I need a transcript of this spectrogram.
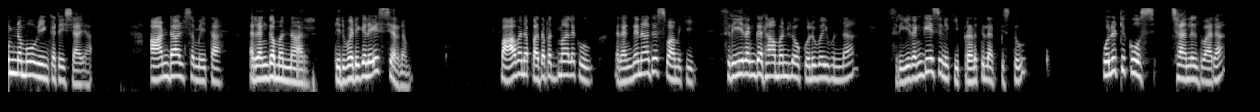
ఓం నమో వెంకటేశాయ. ఆండాళ్ సమేత రంగమన్నార్ తిరువడిగలే శరణం. పావన పదపద్మాలకు రంగనాథ స్వామికి శ్రీరంగధామంలో కొలువై ఉన్న శ్రీరంగేశునికి ప్రణతులు అర్పిస్తూ పొలిటికోస్ ఛానల్ ద్వారా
